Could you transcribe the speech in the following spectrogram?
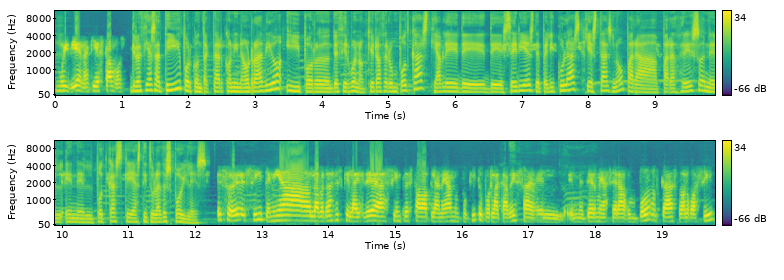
Muy bien, aquí estamos. Gracias a ti por contactar con Inau Radio y por decir, bueno, quiero hacer un podcast que hable de, series, de películas, y estás, ¿no? Para, para hacer eso en el, en el podcast que has titulado Spoilers. Eso es, sí, tenía, la verdad es que la idea siempre estaba planeando un poquito por la cabeza el, meterme a hacer algún podcast o algo así.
